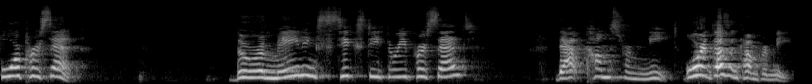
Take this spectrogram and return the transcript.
4%. The remaining 63%, that comes from NEAT, or it doesn't come from NEAT.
